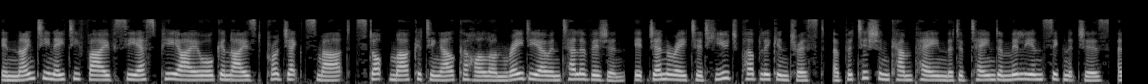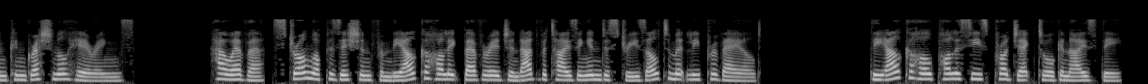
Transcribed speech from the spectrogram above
In 1985 CSPI organized Project SMART Stop Marketing Alcohol on Radio and Television. It generated huge public interest, a petition campaign that obtained a million signatures, and congressional hearings. However, strong opposition from the alcoholic beverage and advertising industries ultimately prevailed. The Alcohol Policies Project organized the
